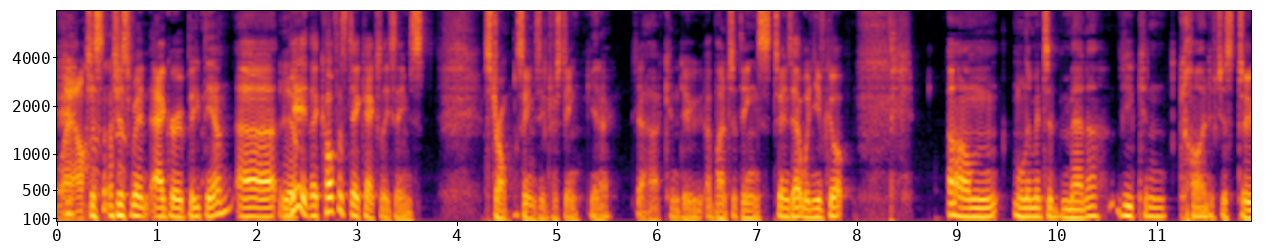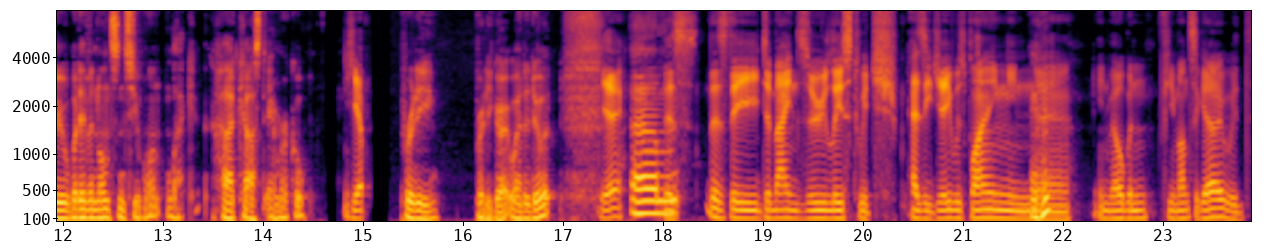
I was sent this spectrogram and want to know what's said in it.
Wow. just just went aggro beatdown. Uh, Yep. Yeah, the Coffers deck actually seems strong. Seems interesting. You know, uh, can do a bunch of things. Turns out when you've got um, limited mana, you can kind of just do whatever nonsense you want, like hardcast Emrakul. Yep. Pretty, pretty great way to do it. Yeah. Um, There's there's the domain zoo list which Azzy G was playing in Mhm. uh, in Melbourne a few months ago with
